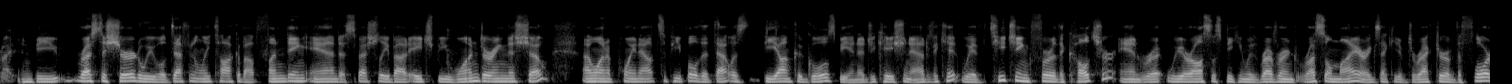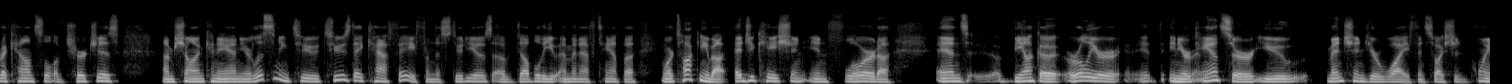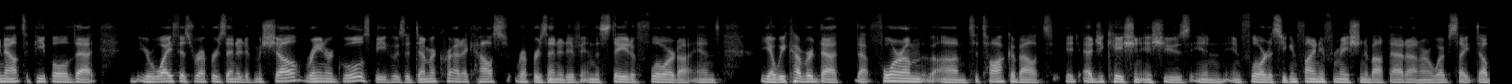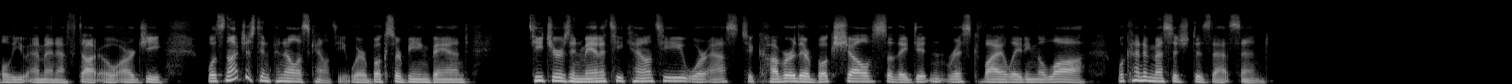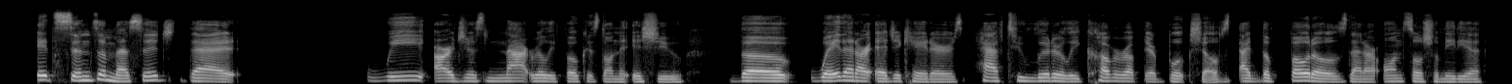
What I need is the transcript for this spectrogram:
Right. And be rest assured, we will definitely talk about funding and especially about HB1 during this show. I want to point out to people that that was Bianca Goolsby, an education advocate with Teaching for the Culture. And re- we are also speaking with Reverend Russell Meyer, Executive Director of the Florida Council of Churches. I'm Sean Kinane. You're listening to Tuesday Cafe from the studios of WMNF Tampa. And we're talking about education in Florida. And uh, Bianca, earlier in your answer, you mentioned your wife. And so I should point out to people that your wife is Representative Michele Rayner Goolsby, who's a Democratic House representative in the state of Florida. And yeah, we covered that that forum um, to talk about it, education issues in in Florida. So you can find information about that on our website wmnf.org. Well, it's not just in Pinellas County where books are being banned. Teachers in Manatee County were asked to cover their bookshelves so they didn't risk violating the law. What kind of message does that send? It sends a message that we are just not really focused on the issue the way that our educators have to literally cover up their bookshelves I, the photos that are on social media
